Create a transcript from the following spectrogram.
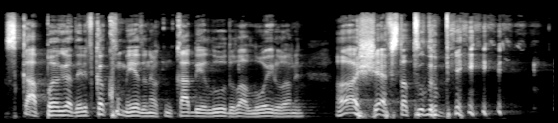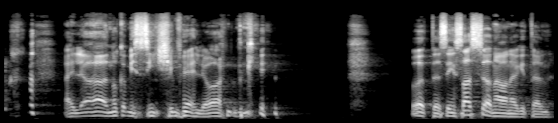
os capangas dele ficam com medo, né? Com cabeludo lá, loiro lá, né? Ah, chefe, está tudo bem. Aí ele, ah, nunca me senti melhor do que. Puta, sensacional, né, guitarra?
